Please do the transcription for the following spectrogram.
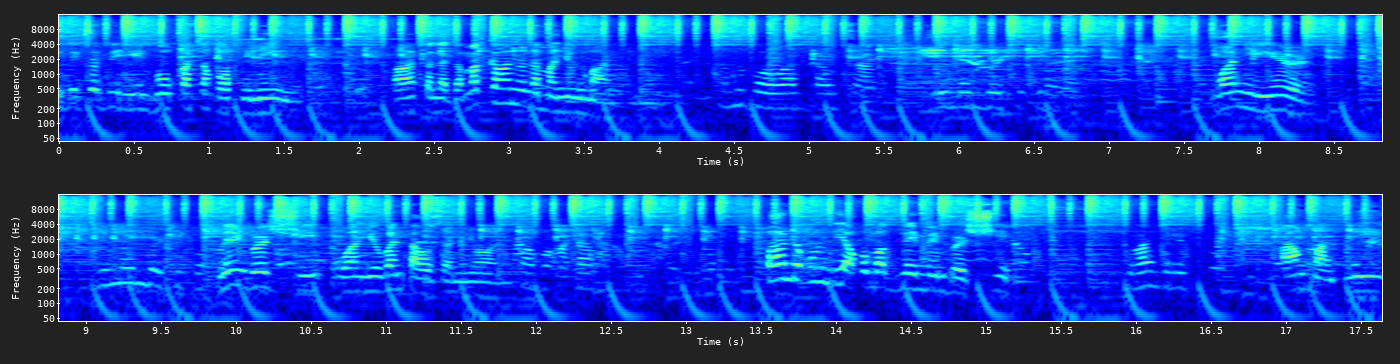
ibig sabihin, bukas ang opening. Ah, talaga. Magkano naman yung monthly? Ano po, 1,000. Yung membership na. One year. Yung membership po. Membership, one year, 1,000 yon. Opo, kasama ko. Paano kung hindi ako mag-membership? 200 po. Ang monthly.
